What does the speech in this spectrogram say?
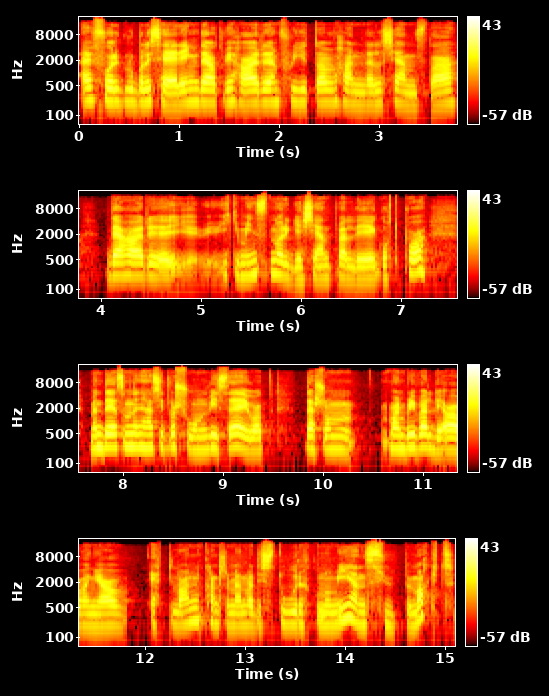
jeg er for globalisering. Det at vi har en flyt av handel, tjenester, Det har eh, ikke minst Norge tjent veldig godt på. Men det som denne situasjonen viser, er jo at dersom man blir veldig avhengig av ett land, kanskje med en veldig stor økonomi, en supermakt,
